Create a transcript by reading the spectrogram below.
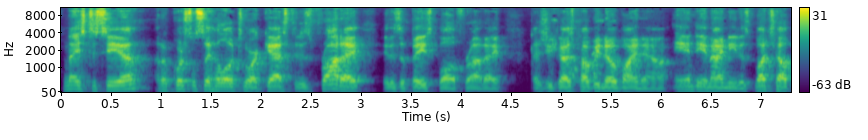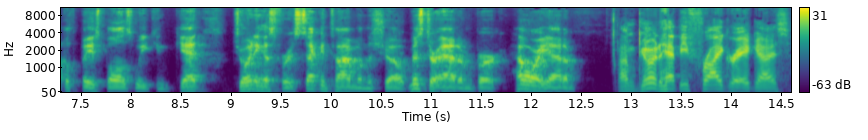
nice to see you. And of course, we'll say hello to our guest. It is Friday. It is a baseball Friday. As you guys probably know by now, Andy and I need as much help with baseball as we can get. Joining us for his second time on the show, Mr. Adam Burke. How are you, Adam? I'm good. Happy Friday, guys.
